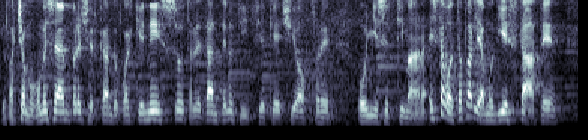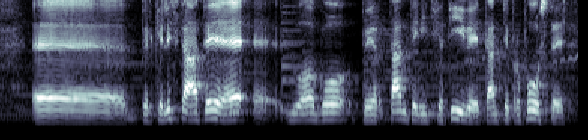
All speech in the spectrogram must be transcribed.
Lo facciamo come sempre cercando qualche nesso tra le tante notizie che ci offre ogni settimana e stavolta parliamo di estate. Eh, perché l'estate è eh, luogo per tante iniziative, tante proposte,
